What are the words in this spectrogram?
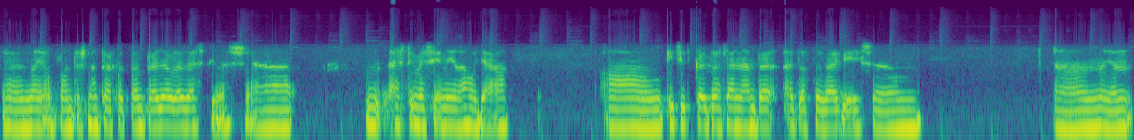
Nagyon fontosnak tartottam például az estimes, esti mesénél, ahogy a, a kicsit közvetlenebb ez a szöveg, és nagyon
